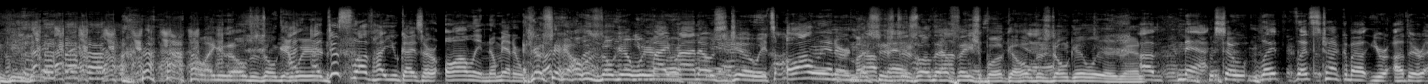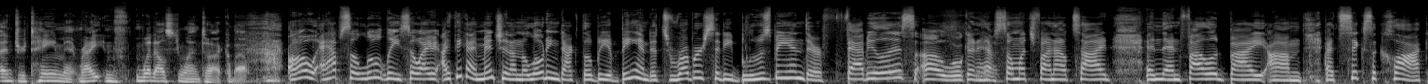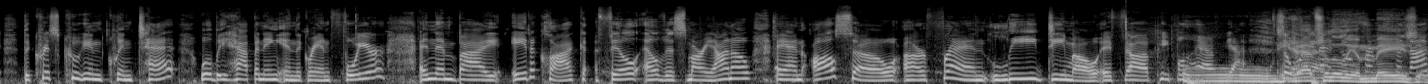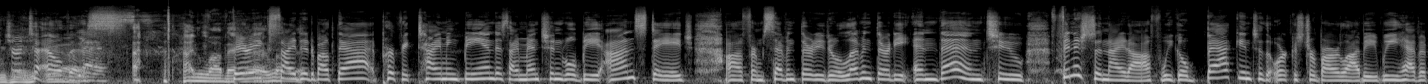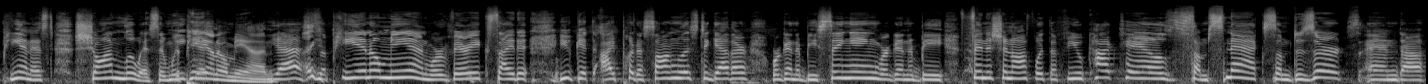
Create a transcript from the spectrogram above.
like the elders don't get I, weird. I just love how you guys are all in, no matter what. Just say elders don't get you weird. Myranos do. It's all in or My nothing. sisters love that Nothing. Facebook. I hope this don't get weird, man. Um, Nat, so let let's talk about your other entertainment, right? And f- what else do you want to talk about? Oh, absolutely. So I, I think I mentioned on the loading dock there'll be a band. It's Rubber City Blues Band. They're fabulous. Oh, we're going to have so much fun outside. And then followed by um, at six o'clock, the Chris Coogan Quintet will be happening in the Grand Foyer. And then by eight o'clock, Phil Elvis Myrano and also our friend Lee Demo. If uh, people have, yeah. he's we're absolutely go from amazing. Sinatra to Yeah. Elvis. Yes. I love it. Very I excited it. about that. Perfect Timing Band, as I mentioned, will be on stage uh, from 7:30 to 11:30, and then to finish the night off, we go back into the orchestra bar lobby. We have a pianist, Sean Lewis, and we The get- piano man. Yes, the piano man. We're very excited. You get. I put a song list together. We're going to be singing. We're going to be finishing off with a few cocktails, some snacks, some desserts, and. Uh,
